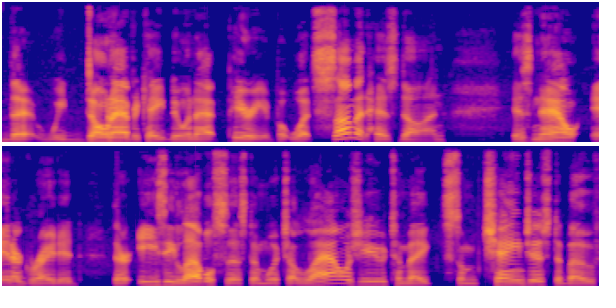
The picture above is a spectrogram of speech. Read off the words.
That we don't advocate doing that period. But what Summit has done is now integrated their easy level system, which allows you to make some changes to both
